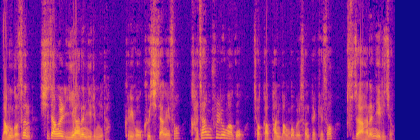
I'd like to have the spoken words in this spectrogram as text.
남은 것은 시장을 이해하는 일입니다. 그리고 그 시장에서 가장 훌륭하고 적합한 방법을 선택해서 투자하는 일이죠.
